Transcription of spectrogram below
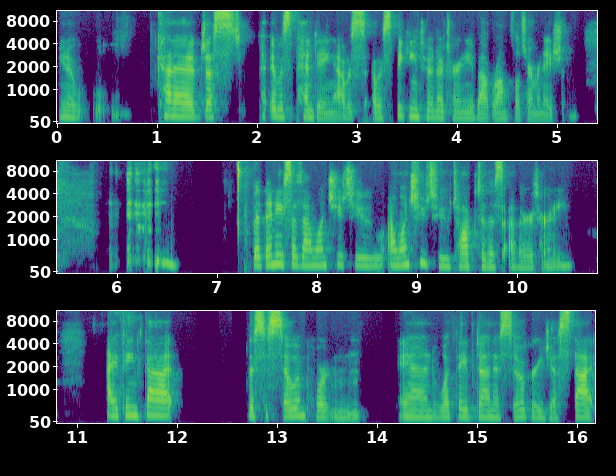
you know kind of just it was pending. I was I was speaking to an attorney about wrongful termination. but then he says I want you to I want you to talk to this other attorney. I think that this is so important and what they've done is so egregious that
